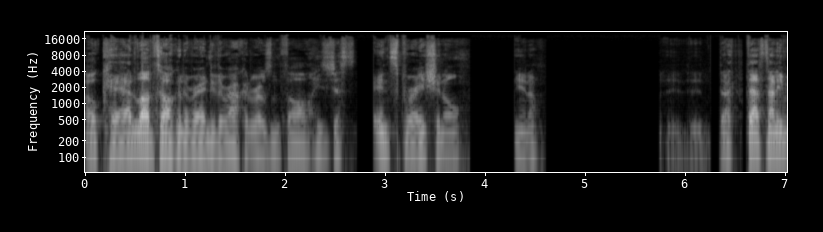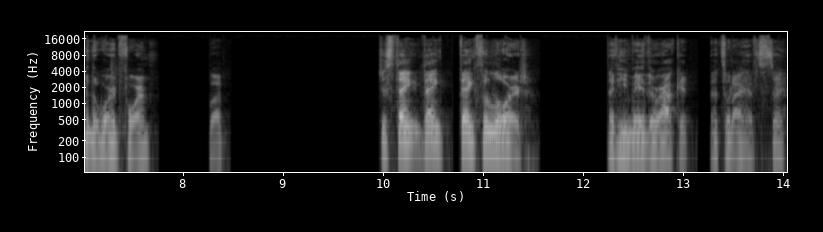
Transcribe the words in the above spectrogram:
Okay, I love talking to Randy the Rocket Rosenthal. He's just inspirational, you know. That that's not even the word for him, but just thank thank thank the Lord that He made the rocket. That's what I have to say.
